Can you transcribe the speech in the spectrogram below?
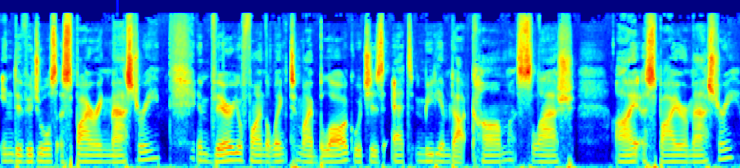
Individuals Aspiring Mastery. And there you'll find the link to my blog, which is at medium.com slash I Aspire Mastery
